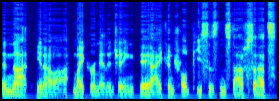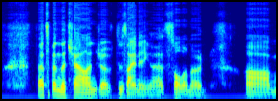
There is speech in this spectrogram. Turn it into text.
and not, you know, uh, micromanaging AI controlled pieces and stuff. So that's that's been the challenge of designing a solo mode, um,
